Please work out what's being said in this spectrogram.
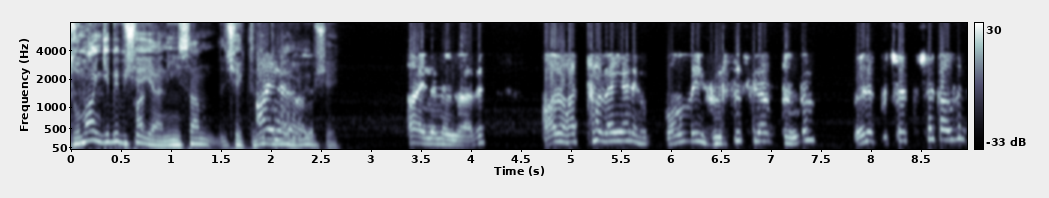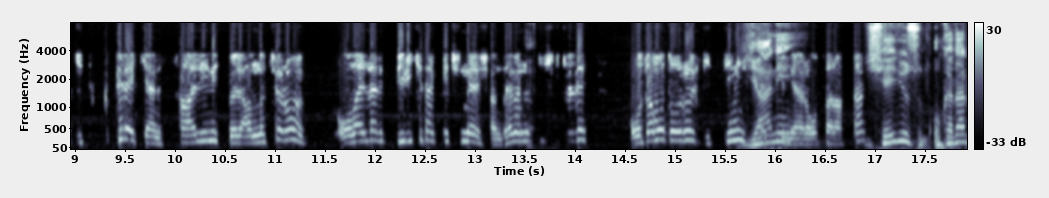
Duman gibi bir şey yani insan şeklinde Aynen duman gibi abi. bir şey. Aynen öyle abi. Abi hatta ben yani vallahi hırsız falan sandım. Böyle bıçak bıçak aldım. Direkt yani salinik böyle anlatıyorum ama olaylar bir iki dakika içinde yaşandı. Hemen bir şekilde odama doğru gittiğini hissettim Yani- yani, o taraftan. Şey diyorsun o kadar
